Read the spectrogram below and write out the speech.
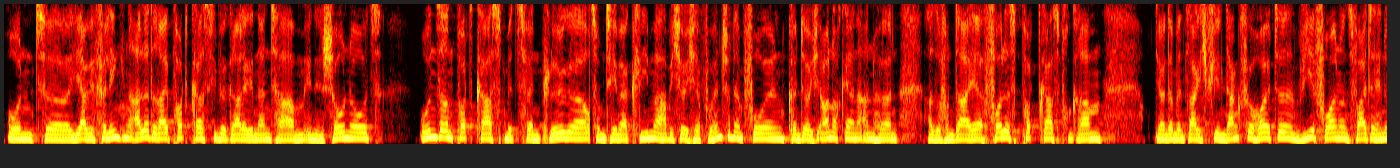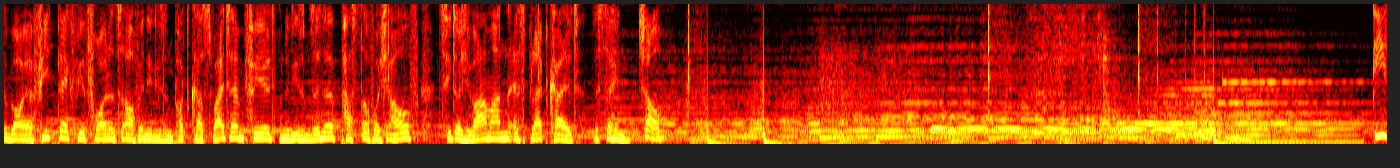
Und äh, ja, wir verlinken alle drei Podcasts, die wir gerade genannt haben, in den Show Notes. Unseren Podcast mit Sven Plöger zum Thema Klima habe ich euch ja vorhin schon empfohlen. Könnt ihr euch auch noch gerne anhören. Also von daher volles Podcast-Programm. Ja, und damit sage ich vielen Dank für heute. Wir freuen uns weiterhin über euer Feedback. Wir freuen uns auch, wenn ihr diesen Podcast weiterempfehlt. Und in diesem Sinne, passt auf euch auf, zieht euch warm an, es bleibt kalt. Bis dahin. Ciao.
